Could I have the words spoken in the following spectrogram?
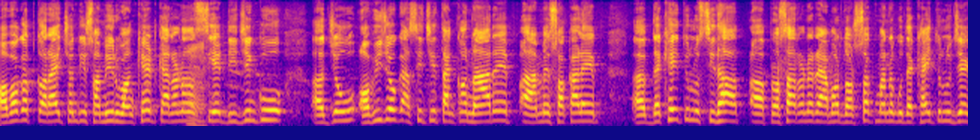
अवगत कराई समीर वांगखेट कारण सी डीजी को जो अभोग आसी ना आम सका देखु सीधा प्रसारण में आम दर्शक मान जे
